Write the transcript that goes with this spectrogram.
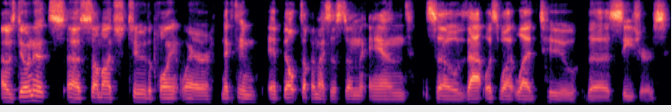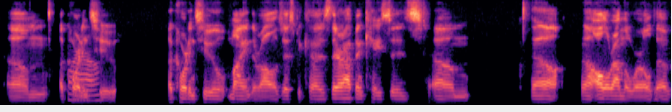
I was doing it uh, so much to the point where nicotine it built up in my system, and so that was what led to the seizures, um, according wow. to according to my neurologist, because there have been cases um, uh, all around the world of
